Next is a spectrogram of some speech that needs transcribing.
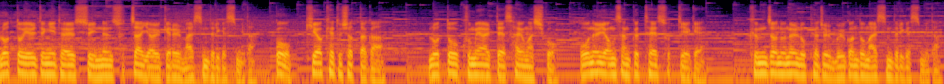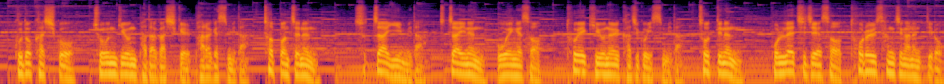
로또 1등이 될 수 있는 숫자 10개를 말씀드리겠습니다. 꼭 기억해 두셨다가 로또 구매할 때 사용하시고 오늘 영상 끝에 소띠에게 금전운을 높여줄 물건도 말씀드리겠습니다. 구독하시고 좋은 기운 받아가시길 바라겠습니다. 첫 번째는 숫자 2입니다. 숫자 2는 오행에서 토의 기운을 가지고 있습니다. 소띠는 본래 지지에서 토를 상징하는 띠로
